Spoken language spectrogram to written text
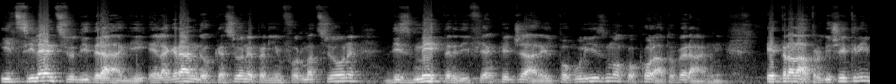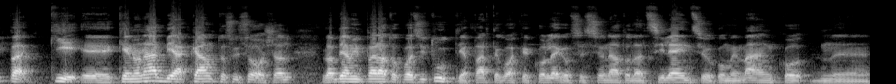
il silenzio di Draghi è la grande occasione per l'informazione di smettere di fiancheggiare il populismo coccolato per anni. E tra l'altro dice Crippa, chi, eh, che non abbia account sui social, lo abbiamo imparato quasi tutti, a parte qualche collega ossessionato dal silenzio come Manco, eh,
